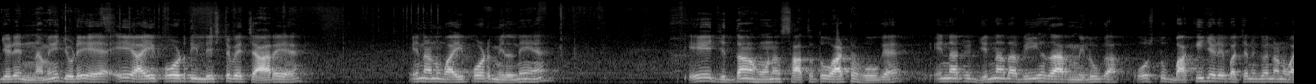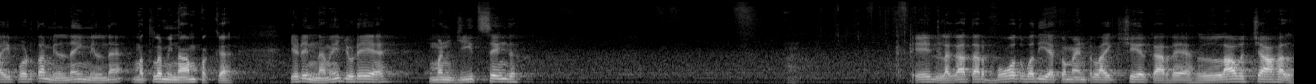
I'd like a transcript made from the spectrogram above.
ਜਿਹੜੇ ਨਵੇਂ ਜੁੜੇ ਆ, ਇਹ ਆਈਪੋਡ ਦੀ ਲਿਸਟ ਵਿੱਚ ਆ ਰਹੇ ਆ। ਇਹਨਾਂ ਨੂੰ ਆਈਪੋਡ ਮਿਲਨੇ ਆ। ਇਹ ਜਿੱਦਾਂ ਹੁਣ 7 ਤੋਂ 8 ਹੋ ਗਏ, ਇਹਨਾਂ ਚੋਂ ਜਿਨ੍ਹਾਂ ਦਾ 20000 ਮਿਲੂਗਾ, ਉਸ ਤੋਂ ਬਾਕੀ ਜਿਹੜੇ ਬਚਣਗੇ, ਉਹਨਾਂ ਨੂੰ ਆਈਪੋਡ ਤਾਂ ਮਿਲਣਾ ਹੀ ਮਿਲਣਾ ਮਤਲਬ ਇਨਾਮ ਪੱਕਾ ਹੈ। ਜਿਹੜੇ ਨਵੇਂ ਜੁੜੇ ਆ, ਮਨਜੀਤ ਸਿੰਘ ਇਹ ਲਗਾਤਾਰ ਬਹੁਤ ਵਧੀਆ ਕਮੈਂਟ ਲਾਈਕ ਸ਼ੇਅਰ ਕਰ ਰਿਹਾ ਲਵ ਚਾਹਲ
